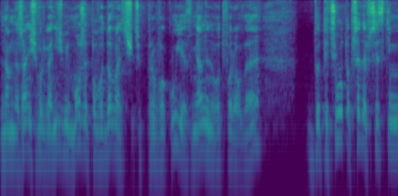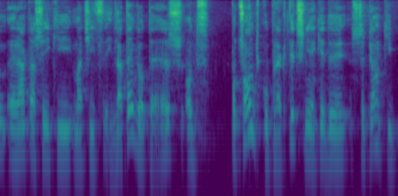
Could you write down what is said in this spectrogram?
namnażanie się w organizmie może powodować czy prowokuje zmiany nowotworowe, Dotyczyło to przede wszystkim raka szyjki macicy i dlatego też od początku praktycznie, kiedy szczepionki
